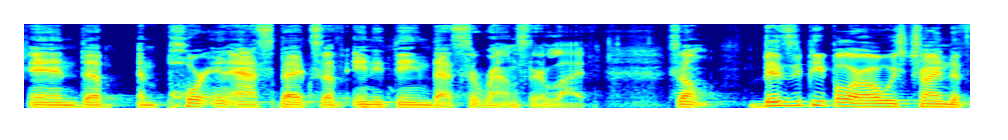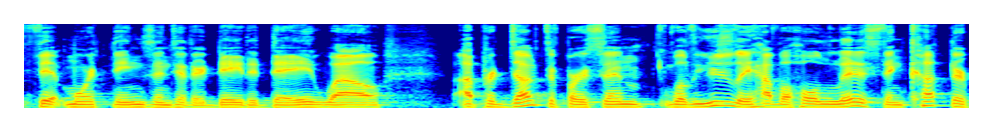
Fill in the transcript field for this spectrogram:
and the important aspects of anything that surrounds their life. So, busy people are always trying to fit more things into their day to day, while a productive person will usually have a whole list and cut their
